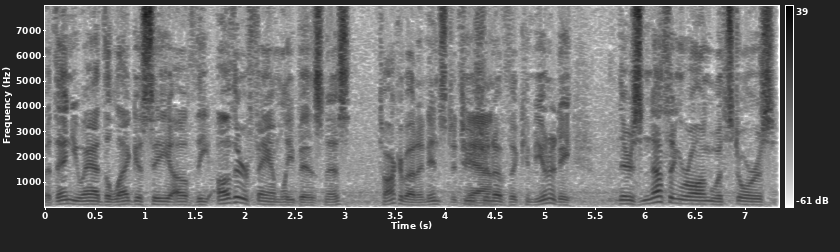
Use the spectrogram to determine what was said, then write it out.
but then you add the legacy of the other family business. Talk about an institution Yeah. of the community. There's nothing wrong with stores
